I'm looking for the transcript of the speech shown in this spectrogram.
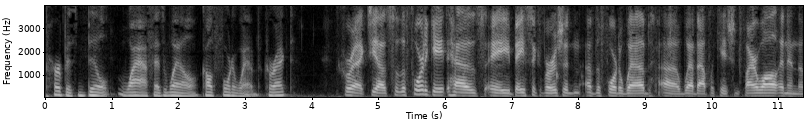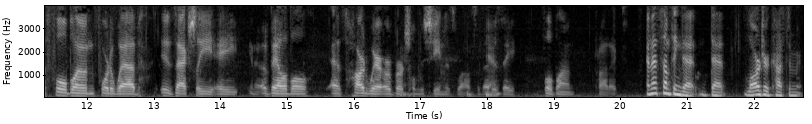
purpose-built WAF as well called FortiWeb, correct? correct yeah. So the FortiGate has a basic version of the FortiWeb uh, web application firewall and then the full-blown FortiWeb is actually a you know available as hardware or virtual mm-hmm. machine as well. So that is Yeah. a full-blown product. And that's something that that larger customer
